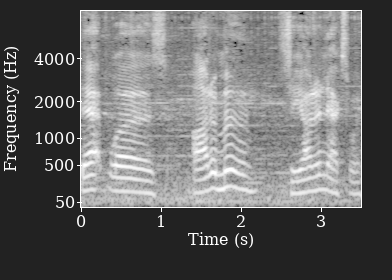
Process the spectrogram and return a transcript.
That was Autumn Moon. See you on the next one.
